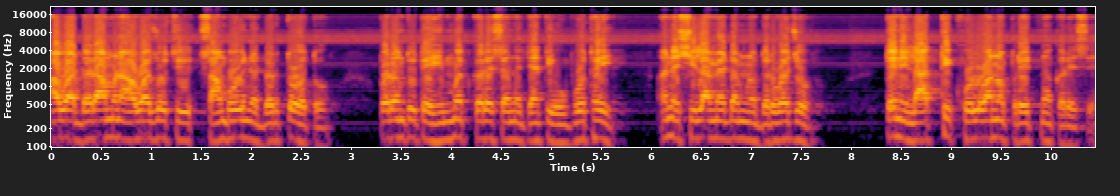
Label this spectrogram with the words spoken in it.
આવા ડરામણા અવાજોથી સાંભળીને ડરતો હતો. પરંતુ તે હિંમત કરે છે અને ત્યાંથી ઊભો થઈ અને શીલા મેડમનો દરવાજો તેની લાતથી ખોલવાનો પ્રયત્ન કરે છે.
